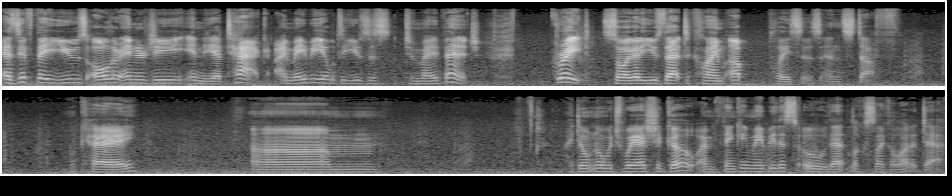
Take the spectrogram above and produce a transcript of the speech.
as if they use all their energy in the attack. I may be able to use this to my advantage. Great. So I got to use that to climb up places and stuff. Okay. Um. I don't know which way I should go. I'm thinking maybe this. Oh, that looks like a lot of death.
